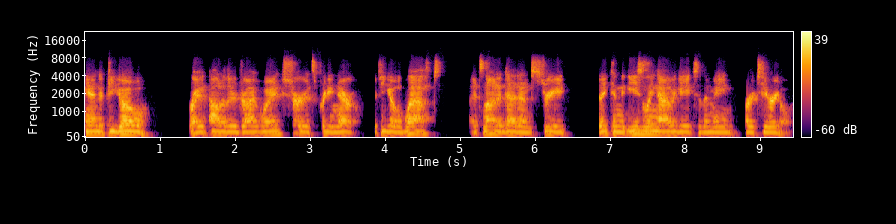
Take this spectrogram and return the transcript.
And if you go right out of their driveway, sure, it's pretty narrow. If you go left, it's not a dead end street. They can easily navigate to the main arterial.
